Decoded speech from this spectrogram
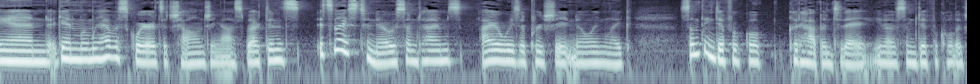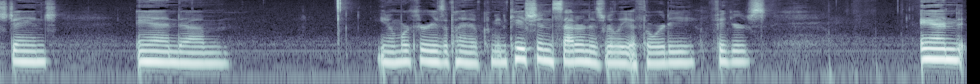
And again, when we have a square, it's a challenging aspect, and it's it's nice to know. Sometimes I always appreciate knowing like something difficult could happen today. You know, some difficult exchange, and um, you know, Mercury is a planet of communication. Saturn is really authority figures, and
